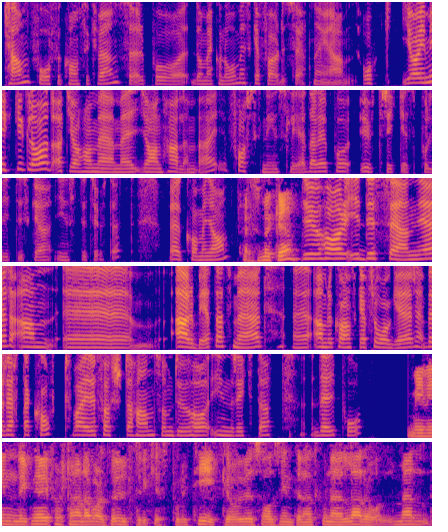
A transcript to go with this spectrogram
kan få för konsekvenser på de ekonomiska förutsättningarna. Och jag är mycket glad att jag har med mig Jan Hallenberg, forskningsledare på Utrikespolitiska institutet. Välkommen Jan! Tack så mycket! Du har i decennier an, eh, arbetat med eh, amerikanska frågor. Berätta kort, vad är det första hand som du har inriktat dig på? Min inriktning har i första hand varit på utrikespolitik och USAs internationella roll. Men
